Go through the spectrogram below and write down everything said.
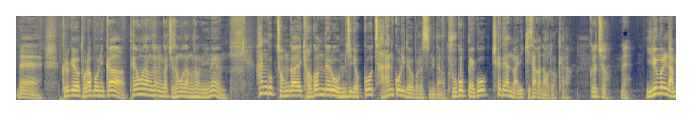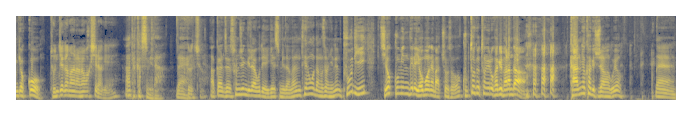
네. 그러게요. 돌아보니까 태영호 당선인과 지성호 당선인은 한국 정가의 격언대로 움직였고 잘한 꼴이 되어버렸습니다. 부고 빼고 최대한 많이 기사가 나오도록 해라. 그렇죠. 네. 이름을 남겼고 존재감 하나는 확실하게 안타깝습니다. 네. 그렇죠. 아까 이제 손준 기자하고도 얘기했습니다만 태영호 당선인은 부디 지역 구민들의 염원에 맞춰서 국토교통위로 가길 바란다. 강력하게 주장하고요. 네.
